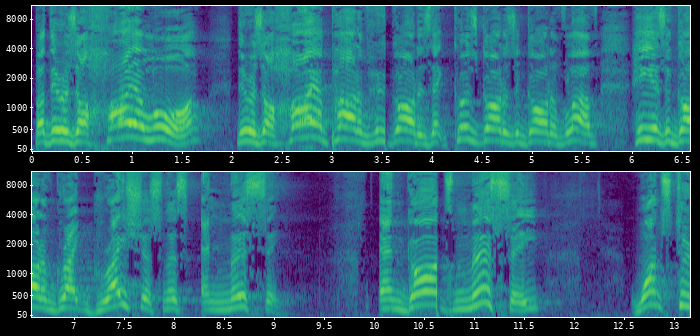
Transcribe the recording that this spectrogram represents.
But there is a higher law there is a higher part of who God is that because God is a God of love, He is a God of great graciousness and mercy. And God's mercy wants to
